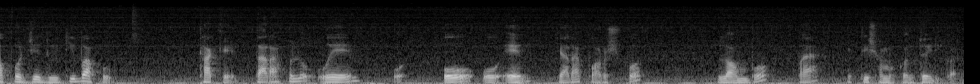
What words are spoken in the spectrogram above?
অপর যে দুইটি বাহু থাকে, তারা হলো ও এম ও ও এন যারা পরস্পর লম্ব বা একটি সমকোণ তৈরি করে।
